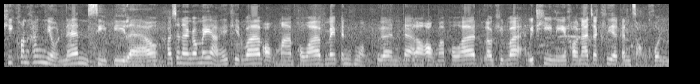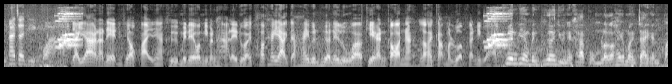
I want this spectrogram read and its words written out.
ที่ค่อนข้างเหนียวแน่น 4 ปีแล้ว เพราะฉะนั้นก็ไม่อยากให้คิดว่าออกมาเพราะว่าไม่เป็นห่วงเพื่อน แต่เราออกมาเพราะว่าเราคิดว่าวิธีนี้เขาน่าจะเคลียร์กัน 2 คนน่าจะดีกว่าย่าๆนะเดชน์ที่ออกไปเนี่ยคือไม่ได้ว่ามีปัญหาอะไรด้วยเขาแค่อยากจะให้เพื่อนๆได้รู้ว่าเคลียร์กันก่อนนะแล้วให้กลับมารวมกันดีกว่า เพื่อนก็ยังเป็นเพื่อนอยู่นะครับผมเราก็ให้กำลังใจกันไป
